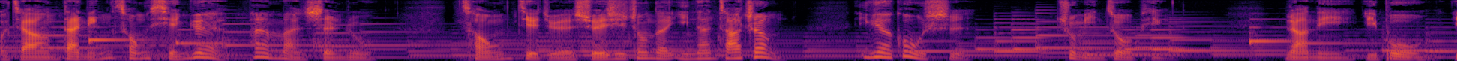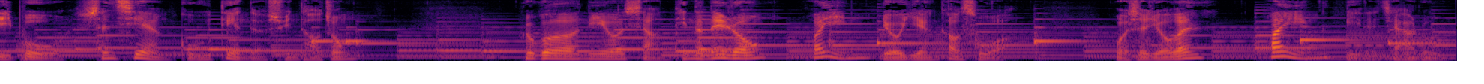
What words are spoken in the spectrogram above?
我将带您从弦乐慢慢深入，从解决学习中的疑难杂症、音乐故事、著名作品，让你一步一步深陷古典的熏陶中。如果你有想听的内容，欢迎留言告诉我。我是尤恩，欢迎你的加入。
